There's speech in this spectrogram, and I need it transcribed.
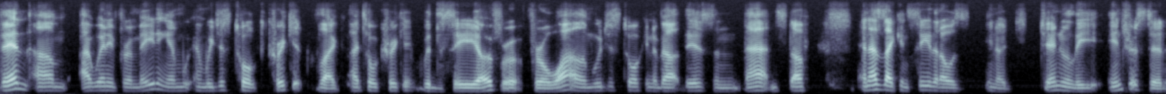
Then um, I went in for a meeting and and we just talked cricket. Like I talked cricket with the CEO for for a while, and we are just talking about this and that and stuff. And as I can see that I was you know genuinely interested,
